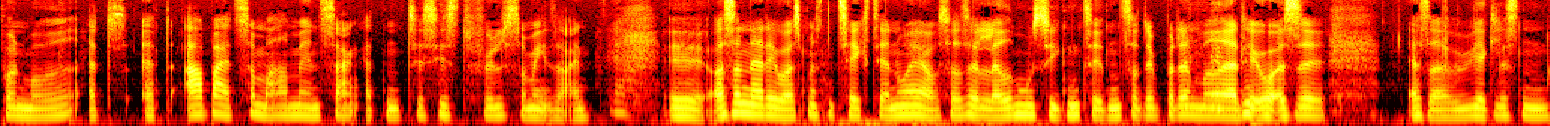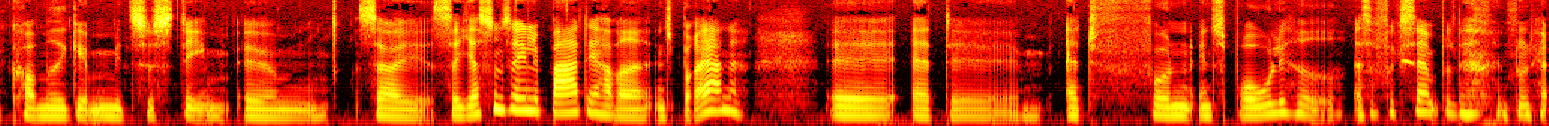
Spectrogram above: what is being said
på en måde, at, at arbejde så meget med en sang, at den til sidst føles som ens egen. Ja. Øh, og sådan er det jo også med sådan en tekst her. Nu har jeg jo så selv lavet musikken til den, så det, på den måde er det jo også øh, altså, virkelig sådan kommet igennem mit system. Øhm, så, øh, så jeg synes egentlig bare, det har været inspirerende øh, at, øh, at få en, sproglighed. Altså for eksempel, nu jeg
